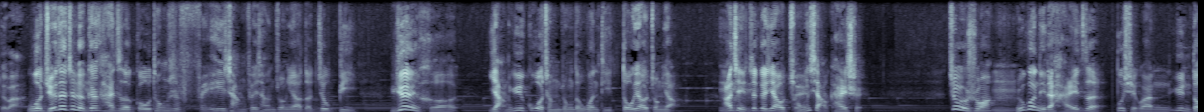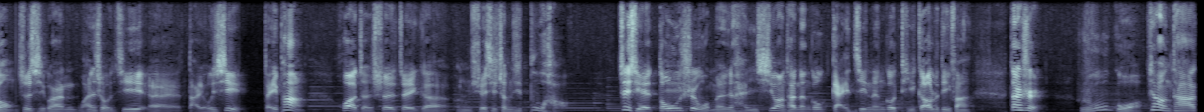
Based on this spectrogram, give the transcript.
对吧？我觉得这个跟孩子的沟通是非常非常重要的，就比任何养育过程中的问题都要重要，而且这个要从小开始，就是说，如果你的孩子不喜欢运动，只喜欢玩手机，呃，打游戏，肥胖。或者是这个嗯学习成绩不好，这些都是我们很希望他能够改进、能够提高的地方。但是如果让他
